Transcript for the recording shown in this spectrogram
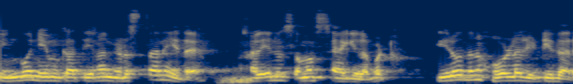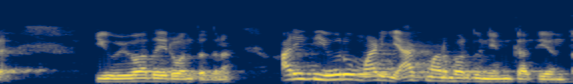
ಹೆಂಗೋ ನೇಮಕಾತಿಯನ್ನು ನಡೆಸ್ತಾನೆ ಇದೆ. ಅಲ್ಲೇನು ಸಮಸ್ಯೆ ಆಗಿಲ್ಲ ಬಟ್ ಇರೋದನ್ನ ಹೋಲ್ಡಲ್ಲಿ ಇಟ್ಟಿದ್ದಾರೆ. ಈಗ ವಿವಾದ ಇರುವಂಥದ್ದನ್ನ ಆ ರೀತಿ ಇವರು ಮಾಡಿ ಯಾಕೆ ಮಾಡಬಾರ್ದು ನೇಮಕಾತಿ ಅಂತ?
